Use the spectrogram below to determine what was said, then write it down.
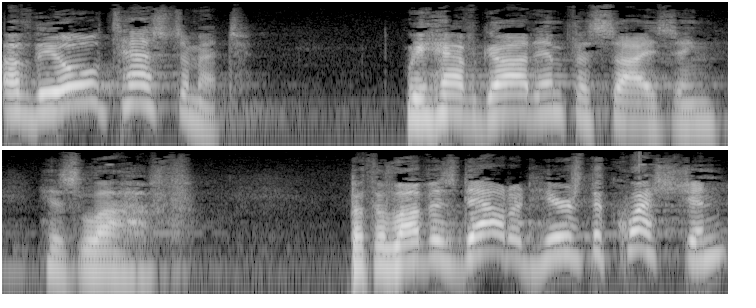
of the Old Testament, we have God emphasizing his love. But the love is doubted. Here's the question.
